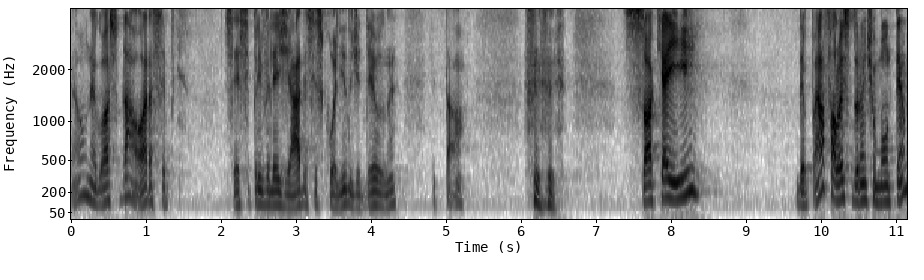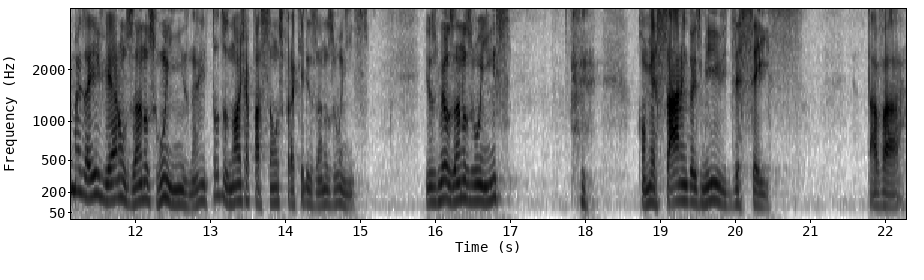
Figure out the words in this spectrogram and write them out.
É um negócio da hora ser, ser esse privilegiado, esse escolhido de Deus, né? E tal. Só que aí depois, ela falou isso durante um bom tempo, mas aí vieram os anos ruins, né? E todos nós já passamos por aqueles anos ruins. E os meus anos ruins começaram em 2016. Tava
